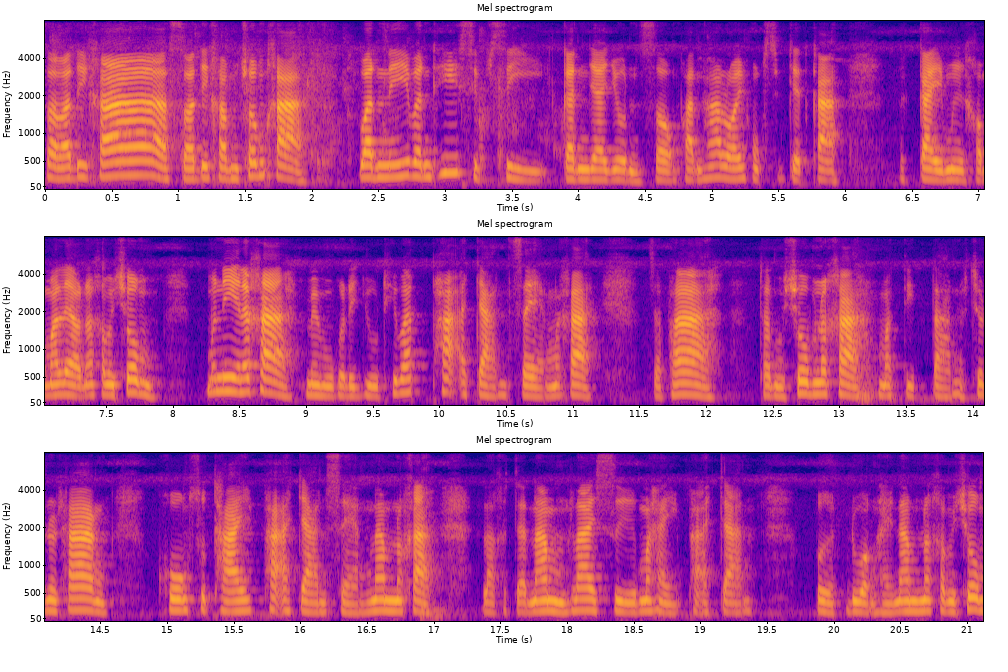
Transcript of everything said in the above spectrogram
สวัสดีค่ะ สวัสดีคุณผู้ชมค่ะ วันนี้วันที่ 14 กันยายน 2567 ค่ะ ไก่มือเขามาแล้วนะคะคุณผู้ชมเมื่อนี้นะคะแม่หมูก็ได้อยู่ที่วัดพระอาจารย์แสงนะคะ จะพาท่านผู้ชมนะคะ มาติดตามในช่วงทาง โค้งสุดท้ายพระอาจารย์แสงนำนะคะเราก็จะนำไล่ซื้อมาให้พระอาจารย์ เปิดดวงให้นำนะคะคุณผู้ชม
